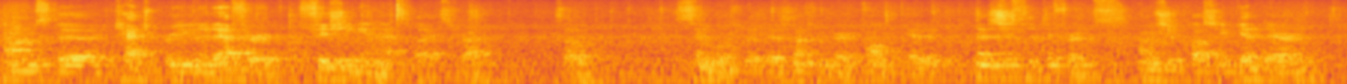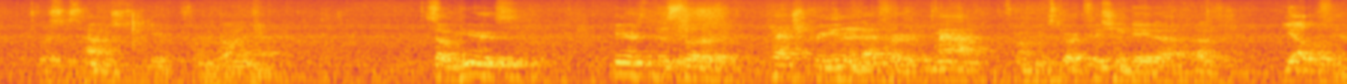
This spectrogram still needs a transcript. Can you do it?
times the catch per unit effort fishing in that place, right? So symbols, but there's nothing very complicated. That's just the difference, how much it costs you to get there versus how much you get from going there. So here's, here's the sort of catch per unit effort map from historic fishing data of yellowfin.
